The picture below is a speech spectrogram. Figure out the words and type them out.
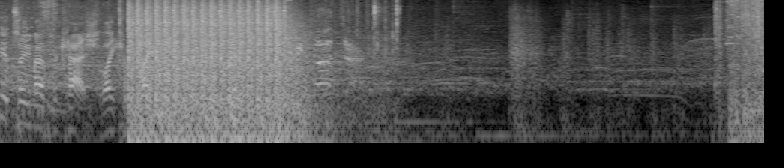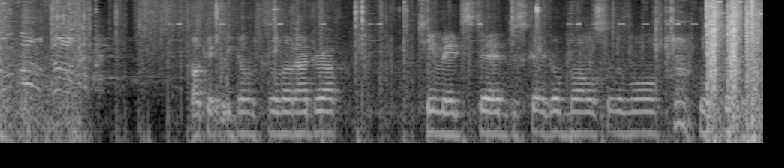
If your team has the cash, they can pay you. Okay, we going for the loadout drop. Teammates dead, just gotta go balls to the wall.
